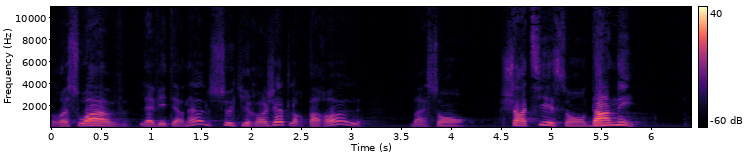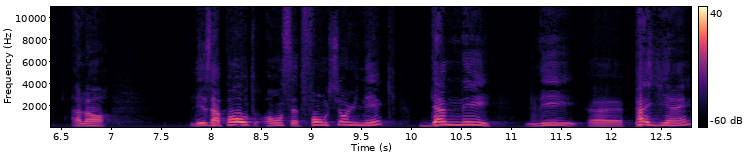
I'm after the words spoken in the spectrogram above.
reçoivent la vie éternelle, ceux qui rejettent leur parole ben, sont châtiés, sont damnés. Alors, les apôtres ont cette fonction unique d'amener les euh, païens,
